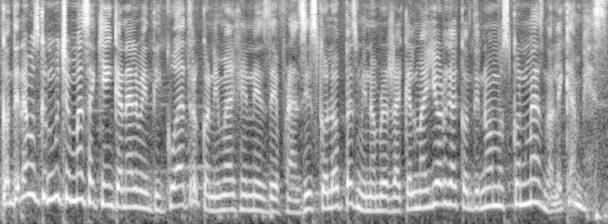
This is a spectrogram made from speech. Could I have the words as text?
Continuamos con mucho más aquí en Canal 24 con imágenes de Francisco López. Mi nombre es Raquel Mayorga. Continuamos con más, no le cambies.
